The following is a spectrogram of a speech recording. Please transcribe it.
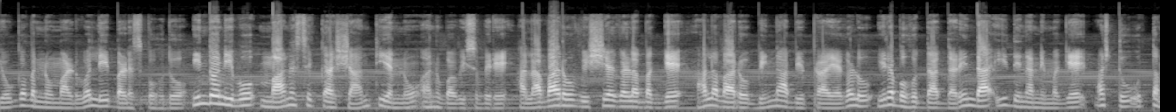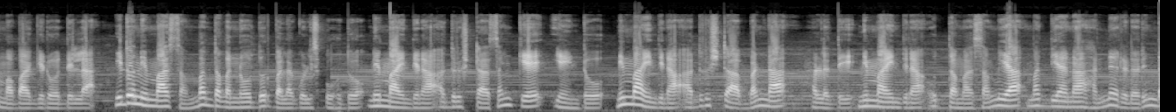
ಯೋಗವನ್ನು ಮಾಡುವಲ್ಲಿ ಬಳಸಬಹುದು. ಇಂದು ನೀವು ಮಾನಸಿಕ ಶಾಂತಿಯನ್ನು ಅನುಭವಿಸುವಿರಿ. ಹಲವಾರು ವಿಷಯಗಳ ಬಗ್ಗೆ ಹಲವಾರು ಭಿನ್ನಾಭಿಪ್ರಾಯಗಳು ಇರಬಹುದಾದ್ದರಿಂದ ಈ ದಿನ ನಿಮಗೆ ಅಷ್ಟು ಉತ್ತಮವಾಗಿರುವುದಿಲ್ಲ. ಇದು ನಿಮ್ಮ ಸಂಬಂಧವನ್ನು ದುರ್ಬಲಗೊಳಿಸಬಹುದು. ನಿಮ್ಮ ಇಂದಿನ ಅದೃಷ್ಟ ಸಂಖ್ಯೆ ಎಂಟು. ನಿಮ್ಮ ಇಂದಿನ ಅದೃಷ್ಟ ಬಣ್ಣ, ಹಳದಿ. ನಿಮ್ಮ ಇಂದಿನ ಉತ್ತಮ ಸಮಯ ಮಧ್ಯಾಹ್ನ ಹನ್ನೆರಡರಿಂದ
